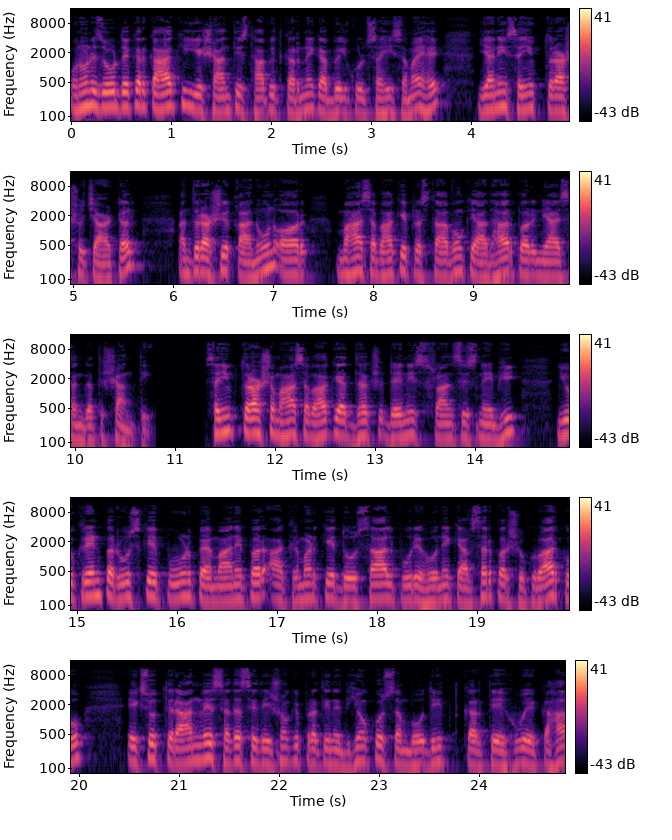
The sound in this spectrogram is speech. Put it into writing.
उन्होंने ज़ोर देकर कहा कि ये शांति स्थापित करने का बिल्कुल सही समय है, यानी संयुक्त राष्ट्र चार्टर, अंतर्राष्ट्रीय कानून और महासभा के प्रस्तावों के आधार पर न्याय संगत शांति। संयुक्त राष्ट्र महासभा के अध्यक्ष डेनिस फ्रांसिस ने भी यूक्रेन पर रूस के पूर्ण पैमाने पर आक्रमण के दो साल पूरे होने के अवसर पर शुक्रवार को एक सौ तिरानवे सदस्य देशों के प्रतिनिधियों को संबोधित करते हुए कहा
